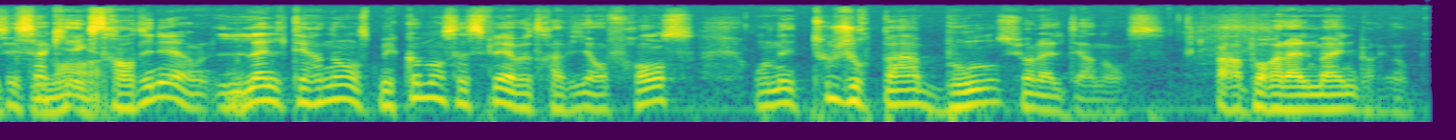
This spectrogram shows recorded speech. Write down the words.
c'est ça qui est extraordinaire, l'alternance. Mais comment ça se fait à votre avis en France? On n'est toujours pas bon sur l'alternance par rapport à l'Allemagne par exemple?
